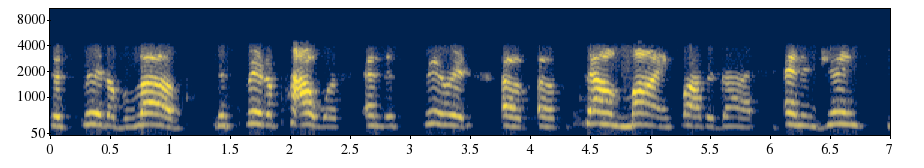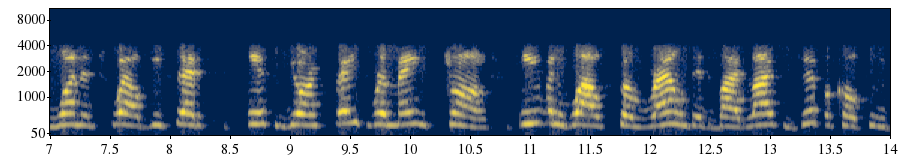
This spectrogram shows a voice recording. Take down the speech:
the spirit of love, the spirit of power, and the spirit of, of sound mind, Father God. And in James 1 and 12, you said, if your faith remains strong, even while surrounded by life's difficulties,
